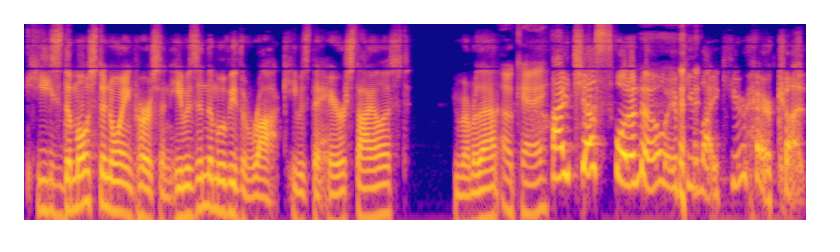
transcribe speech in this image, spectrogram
He's the most annoying person. He was in the movie The Rock. He was the hairstylist. You remember that? Okay. I just want to know if you like your haircut.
